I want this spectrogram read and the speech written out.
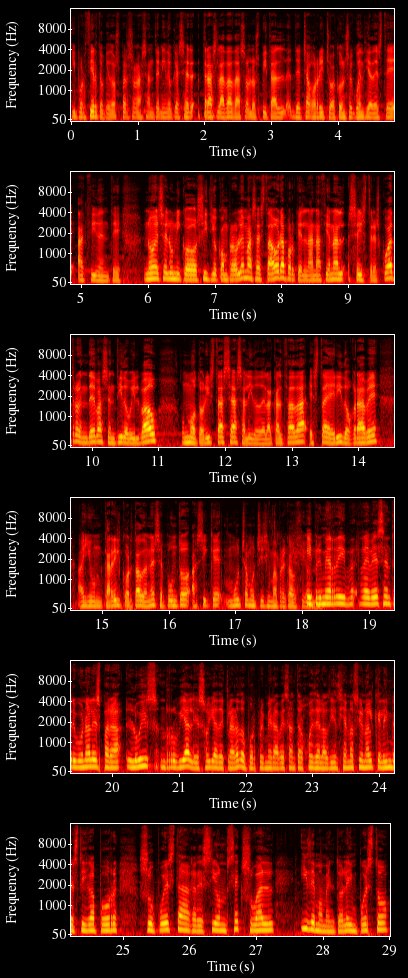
y por cierto que dos personas han tenido que ser trasladadas al hospital de Chagorricho a consecuencia de este accidente. No es el único sitio con problemas a esta hora porque en la Nacional 634 en Deva, sentido Bilbao, un motorista se ha salido de la calzada, está herido grave, hay un carril cortado en ese punto, así que mucha, muchísima precaución. Y primer revés en tribunales para Luis Rubiales. Hoy ha declarado por primera vez ante el juez de la Audiencia Nacional que le investiga por supuesta agresión sexual y de momento le ha impuesto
